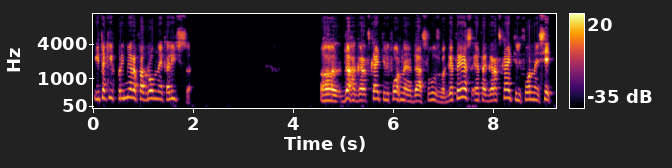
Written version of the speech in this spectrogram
И таких примеров огромное количество. А, да, городская телефонная да, служба. ГТС – это городская телефонная сеть.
